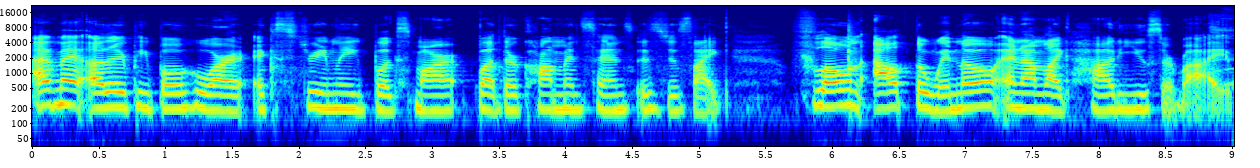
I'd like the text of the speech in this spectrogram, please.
I've met other people who are extremely book smart, but their common sense is just like flown out the window and I'm like, how do you survive?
